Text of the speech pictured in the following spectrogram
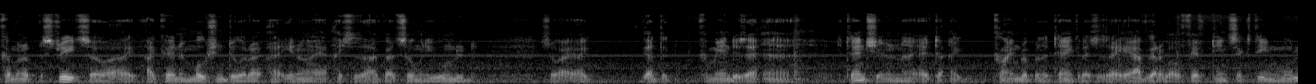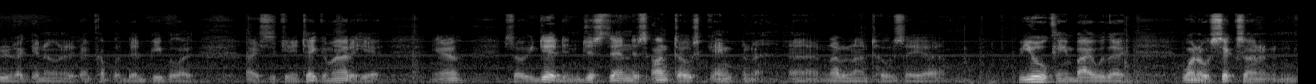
coming up the street. So I, I kind of motioned to it. I, I you know, I, I said I've got so many wounded, so I, I got the commander's uh, attention, and I, I, t- I climbed up in the tank and I said, "Hey, I've got about 15, 16 wounded, like, you know, and a, a couple of dead people." I, I said, "Can you take them out of here?" You know. So he did, and just then this Ontos came, uh, not an Ontos, a uh, mule came by with a 106 on it, and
